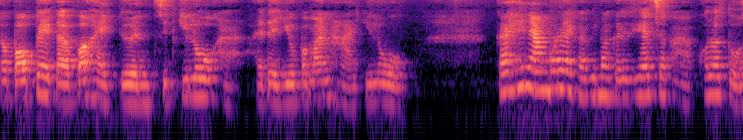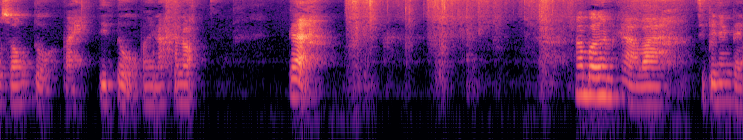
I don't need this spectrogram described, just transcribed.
กระเป๋าเป้ก็บ่ให้เกิน10กิโลค่ะ ให้ได้อยู่ประมาณ5กิโลก็เฮ็ดหยังบ่ได้ค่ะพี่น้องก็ได้แค่เสื้อผ้าคนละตัวสองตัวไป ติดตัวไปนะคะเนาะก็มาเบิ่งกันค่ะว่าสิเป็นจังได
